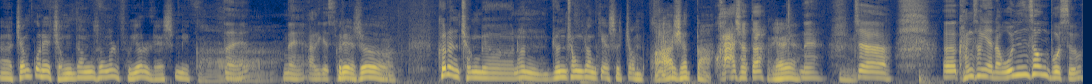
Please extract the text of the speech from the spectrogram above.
어, 정권의 정당성을 부여를 했습니까? 네. 네, 알겠습니다. 그래서 그런 측면은 윤 총장께서 좀 과하셨다. 과하셨다. 예. 네. 자, 어, 강성이 아니라 온성 보수,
